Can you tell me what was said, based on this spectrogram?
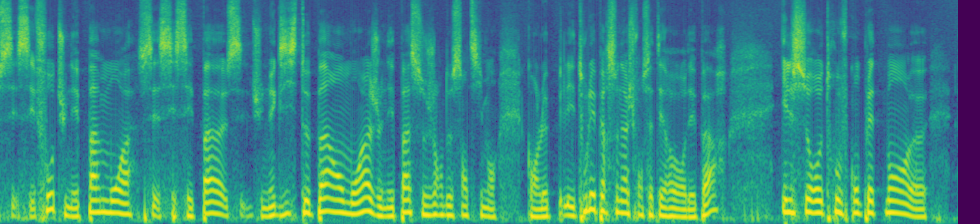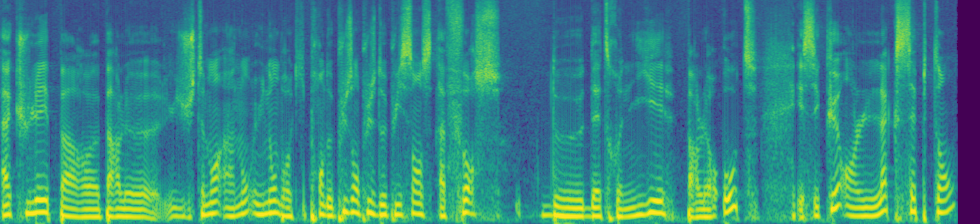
c'est, faux, tu n'es pas moi, c'est, pas, tu n'existes pas en moi, je n'ai pas ce genre de sentiment. Quand tous les personnages font cette erreur au départ, ils se retrouvent complètement euh, acculés par, euh, par le, justement une ombre qui prend de plus en plus de puissance à force d'être niés par leur hôte, et c'est que en l'acceptant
